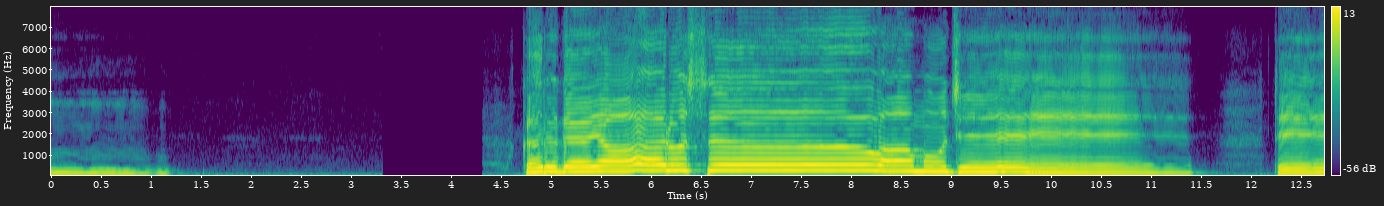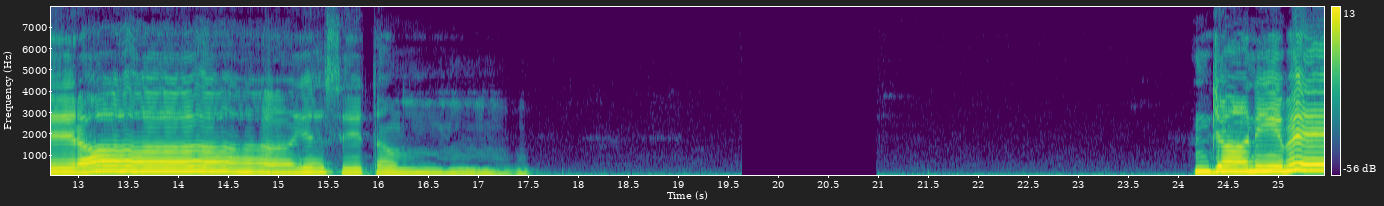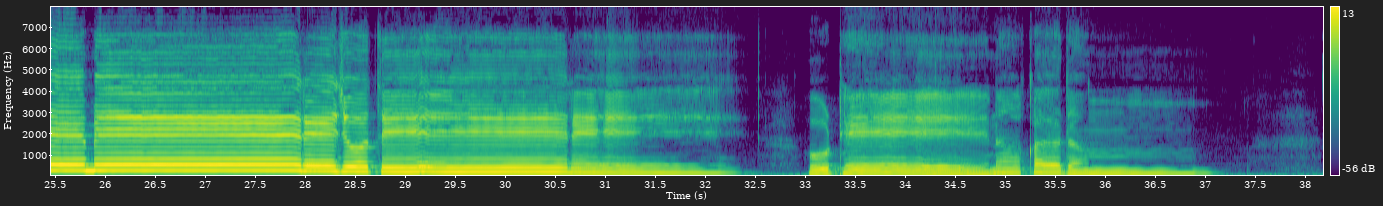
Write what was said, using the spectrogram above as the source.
کر گیا رسوا مجھے۔ تیرا یہ ستم۔ جانب میرے جو تیرے اٹھے۔ قدم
